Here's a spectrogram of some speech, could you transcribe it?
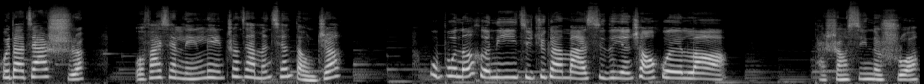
回到家时，我发现玲玲正在门前等着。我不能和你一起去看马西的演唱会了，她伤心地说：“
